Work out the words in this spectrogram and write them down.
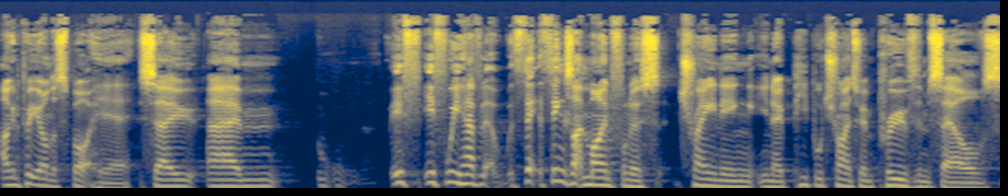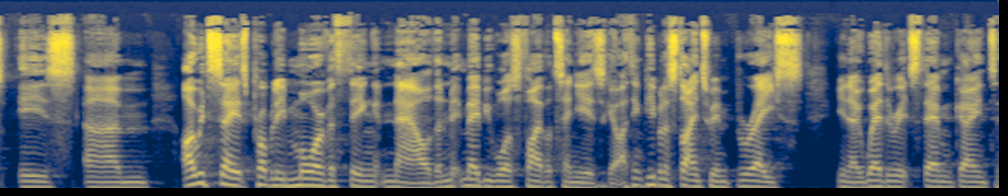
I'm going to put you on the spot here. So, um, if if we have th- things like mindfulness training, you know, people trying to improve themselves is, um, I would say, it's probably more of a thing now than it maybe was five or ten years ago. I think people are starting to embrace you know, whether it's them going to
